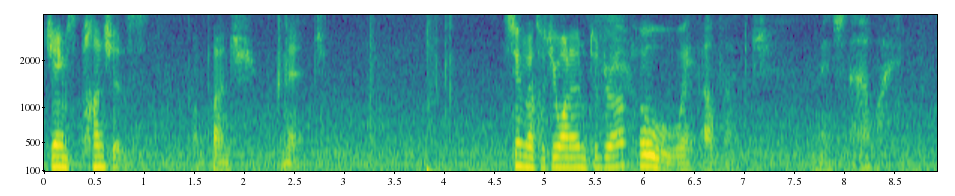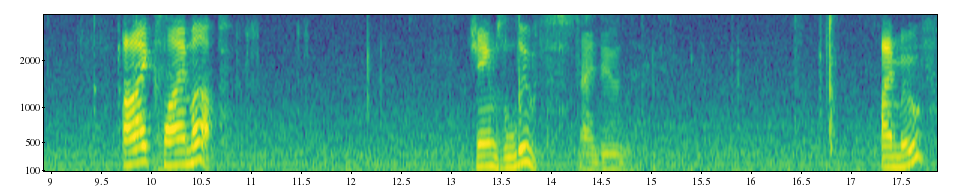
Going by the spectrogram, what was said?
James punches. I'll punch Mitch. Assume that's what you wanted him to drop. Oh, wait, I'll punch Mitch that way. I climb up. James loots. I do loot. I move.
